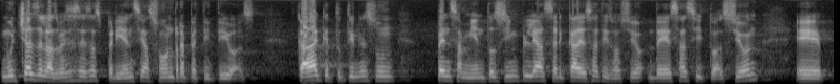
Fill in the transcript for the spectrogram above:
muchas de las veces esas experiencias son repetitivas. Cada que tú tienes un pensamiento simple acerca de esa de esa situación eh,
